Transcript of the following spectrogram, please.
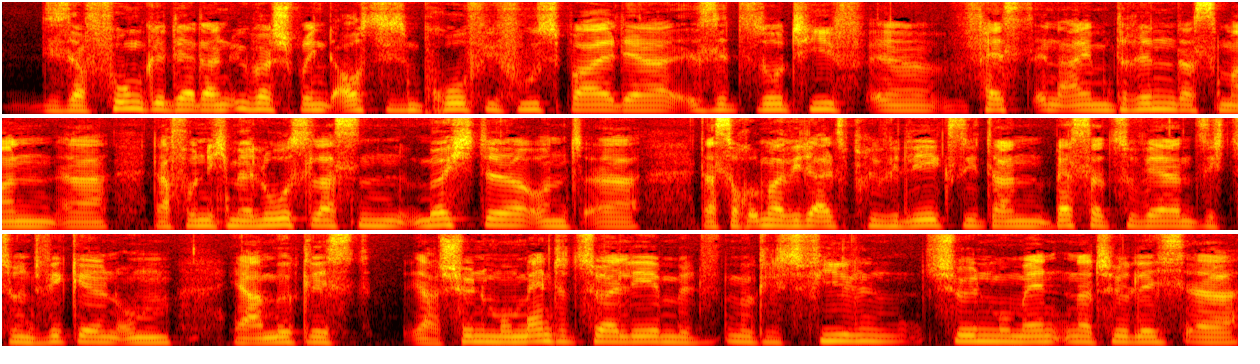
dieser Funke, der dann überspringt aus diesem Profifußball, der sitzt so tief äh, fest in einem drin, dass man äh, davon nicht mehr loslassen möchte und äh, das auch immer wieder als Privileg sieht, dann besser zu werden, sich zu entwickeln, um ja möglichst ja, schöne Momente zu erleben, mit möglichst vielen schönen Momenten natürlich, äh,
